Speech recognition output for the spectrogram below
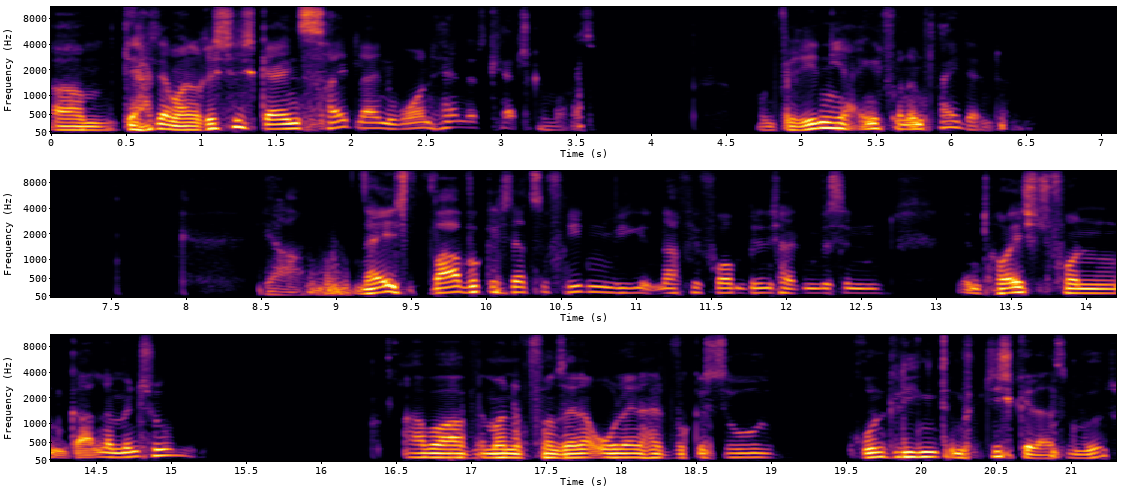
Ähm, der hat ja mal einen richtig geilen Sideline One-Handed Catch gemacht. Und wir reden hier eigentlich von einem Tight End. Ja, ne, ich war wirklich sehr zufrieden. Wie nach wie vor bin ich halt ein bisschen enttäuscht von Gardner Minshew. Aber wenn man von seiner O-Line halt wirklich so grundlegend im Stich gelassen wird,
